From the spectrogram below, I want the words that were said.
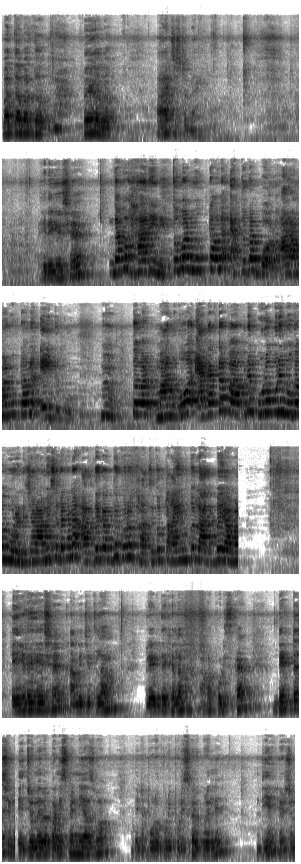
বাদ দাও বাদ দেখো হারিনি তোমার মুখটা হলো এতটা বড় আর আমার মুখটা হলো এইটুকু। হুম তো এবার মান ও এক একটা পাপড়ে পুরোপুরি মুখে ভরে নিচ্ছে আর আমি সেটাখানে আর্ধেক আর্ধেক করে খাচ্ছি। তো টাইম তো লাগবেই আমার। এই হেরে গিয়েছে আমি জিতলাম প্লেট দেখেলাম আমার পরিষ্কার। ডেটটা ছিল এর জন্য এবার পানিশমেন্ট নিয়ে আসব। এটা পুরোপুরি পরিষ্কার করে নে, দিয়ে এর জন্য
